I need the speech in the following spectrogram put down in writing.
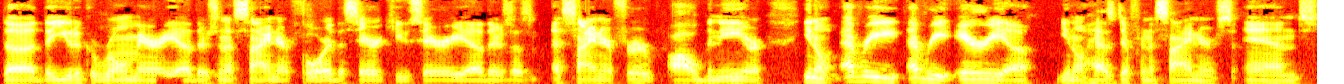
the the Utica Rome area. There's an assigner for the Syracuse area. There's a assigner for Albany or you know every every area you know has different assigners and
